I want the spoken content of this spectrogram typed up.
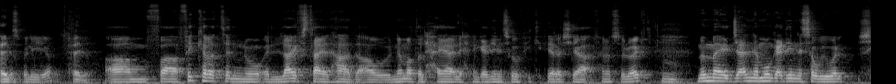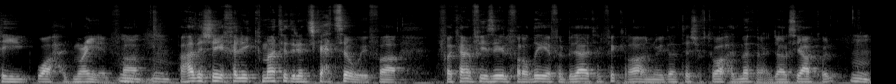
بالنسبة لي حلو ففكرة إنه ال lifestyle هذا أو نمط الحياة اللي إحنا قاعدين نسوي فيه كثير أشياء في نفس الوقت مم. مما يجعلنا مو قاعدين نسوي شيء واحد معين ف... مم. مم. فهذا الشيء يخليك ما تدري أنت إيش قاعد تسوي ف... فكان في زي الفرضية في بدايه الفكرة إنه إذا أنت شفت واحد مثلا جالس يأكل مم.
